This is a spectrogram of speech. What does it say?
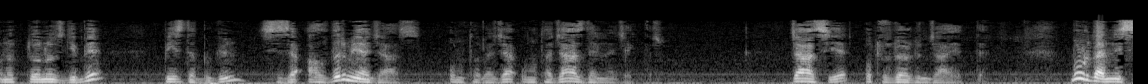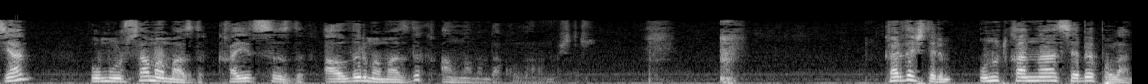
unuttuğunuz gibi biz de bugün size aldırmayacağız unutulacak, unutacağız denilecektir. Casiye 34. ayette. Burada nisyan umursamamazlık, kayıtsızlık, aldırmamazlık anlamında kullanılmıştır. Kardeşlerim, unutkanlığa sebep olan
